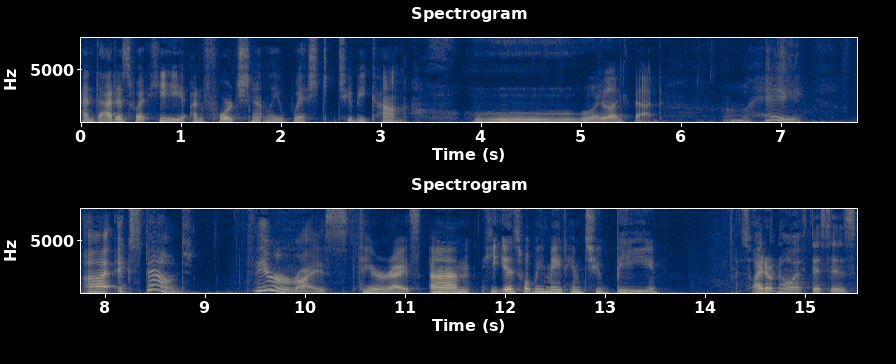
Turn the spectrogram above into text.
and that is what he, unfortunately, wished to become. Ooh, I like that. Oh, hey. Uh, expound. Theorize. Theorize. Um, he is what we made him to be. So I don't know if this is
